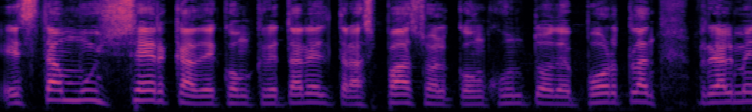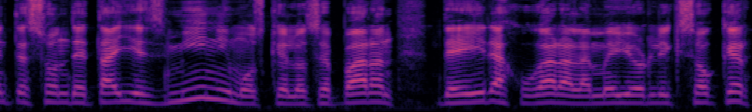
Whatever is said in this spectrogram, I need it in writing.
está muy cerca de concretar el traspaso al conjunto de Portland. Realmente son detalles mínimos que lo separan de ir a jugar a la Major League Soccer.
